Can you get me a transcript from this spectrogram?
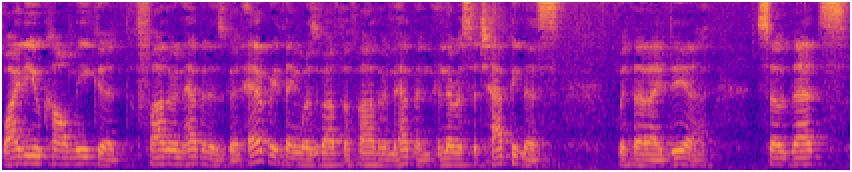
Why do you call me good? The Father in heaven is good. Everything was about the Father in heaven, and there was such happiness with that idea. So that's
